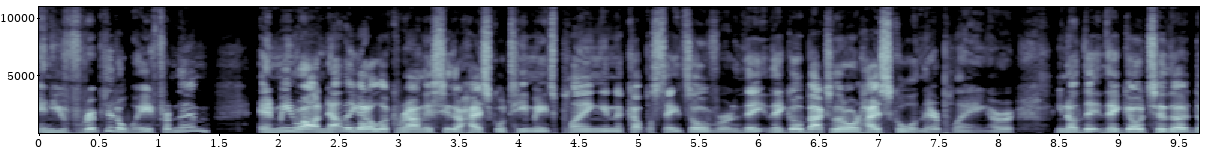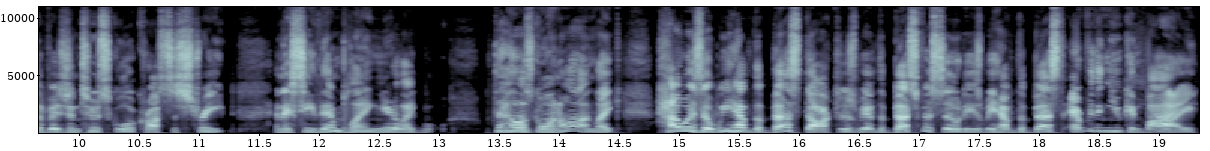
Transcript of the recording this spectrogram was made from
and you've ripped it away from them and meanwhile, now they got to look around. They see their high school teammates playing in a couple states over. They they go back to their old high school and they're playing, or you know they, they go to the Division two school across the street and they see them playing. And you're like, what the hell is going on? Like, how is it we have the best doctors, we have the best facilities, we have the best everything you can buy,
